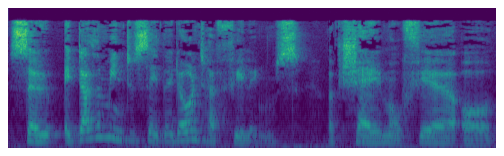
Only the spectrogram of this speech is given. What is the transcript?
So it doesn't mean to say they don't have feelings of shame or fear or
